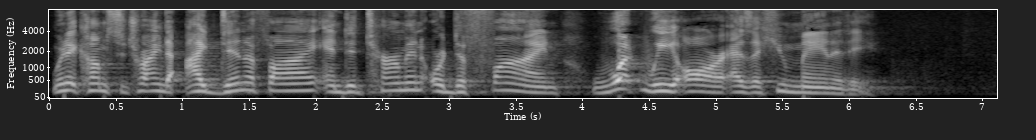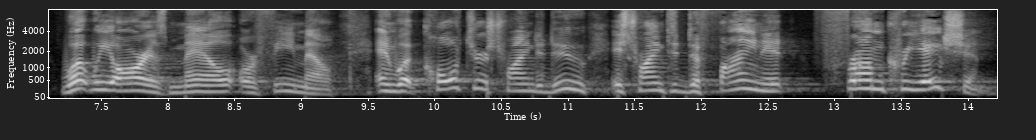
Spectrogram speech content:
when it comes to trying to identify and determine or define what we are as a humanity what we are as male or female. And what culture is trying to do is trying to define it from creation.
